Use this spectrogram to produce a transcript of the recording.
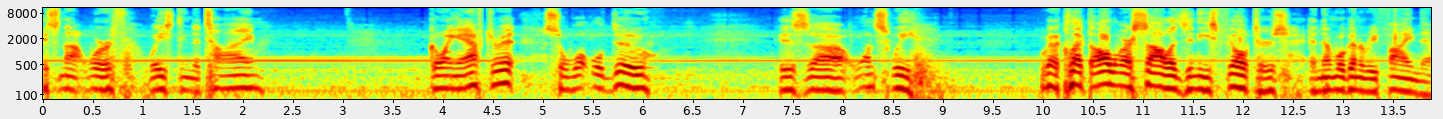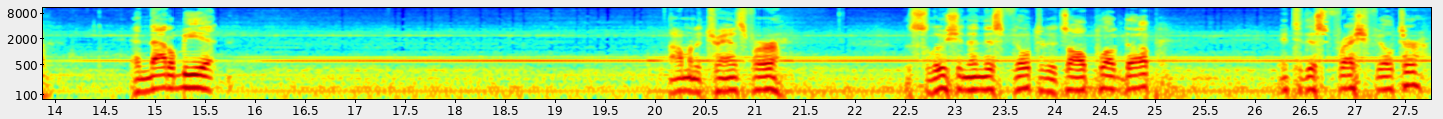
it's not worth wasting the time going after it. So what we'll do is uh, once we we're going to collect all of our solids in these filters and then we're going to refine them. And that'll be it. I'm going to transfer the solution in this filter that's all plugged up into this fresh filter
